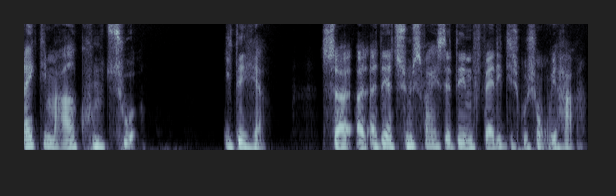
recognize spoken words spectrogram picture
rigtig meget kultur i det her. Så, og, og det, jeg synes faktisk, at det er en fattig diskussion, vi har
